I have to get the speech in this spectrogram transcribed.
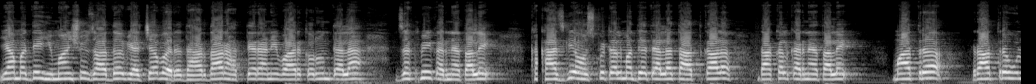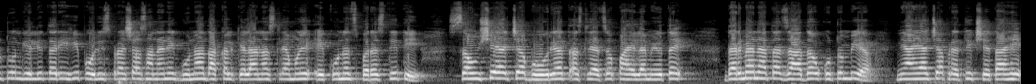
यामध्ये हिमांशू जाधव याच्यावर धारदार हत्याराने वार करून त्याला जखमी करण्यात आले. खाजगी हॉस्पिटलमध्ये त्याला तात्काळ दाखल करण्यात आले. मात्र रात्र उलटून गेली तरीही पोलीस प्रशासनाने गुन्हा दाखल केला नसल्यामुळे एकूणच परिस्थिती संशयाच्या भोवऱ्यात असल्याचं पाहायला मिळतंय. दरम्यान आता जाधव कुटुंबीय न्यायाच्या प्रतीक्षेत आहे.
